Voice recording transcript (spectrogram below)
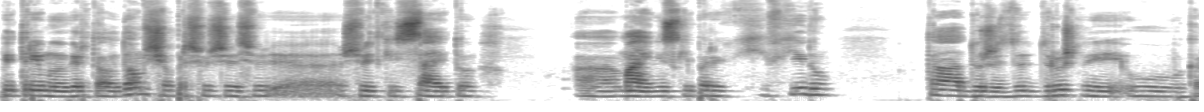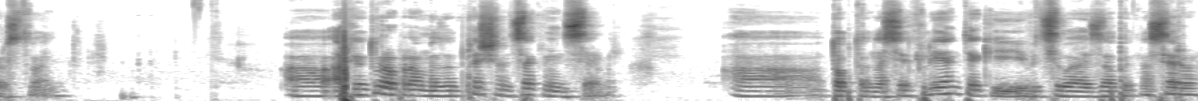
Підтримує Virtual що пришвидшує е, швидкість сайту, має низький перехід та дуже зручний у використанні. Архітектура програмного забезпечення це клієнт-сервер. Тобто у нас є клієнт, який відсилає запит на сервер,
